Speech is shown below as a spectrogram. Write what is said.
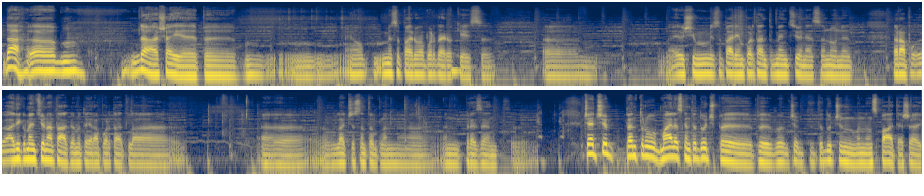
Da, uh, da, așa e. Pe, eu, mi se pare o abordare ok să... Uh, eu și mi se pare important mențiunea să nu ne... Rapo- adică mențiunea ta că nu te-ai raportat la uh, la ce se întâmplă în, uh, în prezent. Ceea ce pentru, mai ales când te duci pe, pe te duci în, în, în spate, așa,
